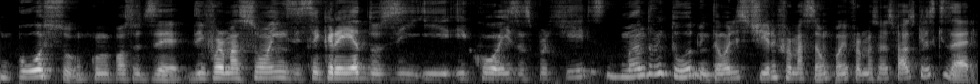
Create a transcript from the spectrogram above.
um poço, como eu posso dizer, de informações e segredos e, e, e, coisas, porque eles mandam em tudo, então eles tiram informação, põem informações, fazem o que eles quiserem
